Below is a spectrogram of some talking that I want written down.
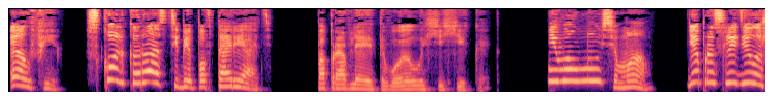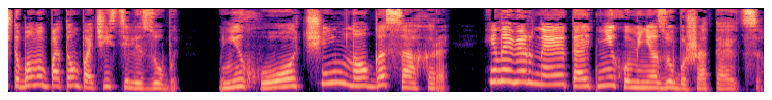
Элфи, сколько раз тебе повторять? Поправляет его Элла, хихикает. Не волнуйся, мам. Я проследила, чтобы мы потом почистили зубы. В них очень много сахара, и, наверное, это от них у меня зубы шатаются.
